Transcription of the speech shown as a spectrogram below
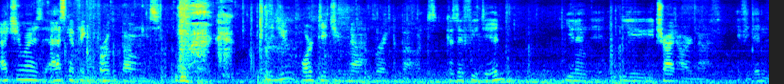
I actually want to ask if he broke bones. did you or did you not break bones? Because if you did, you didn't. You, you tried hard enough. If you didn't,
